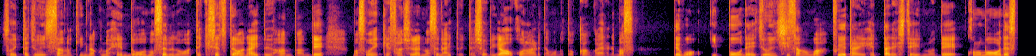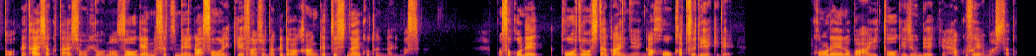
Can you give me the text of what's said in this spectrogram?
そういった純資産の金額の変動を載せるのは適切ではないという判断で、まあ、損益計算書には載せないといった処理が行われたものと考えられます。でも一方で純資産は増えたり減ったりしているので、このままですと貸借対照表の増減の説明が損益計算書だけでは完結しないことになります。そこで登場した概念が包括利益で、この例の場合、当期純利益が100増えましたと。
